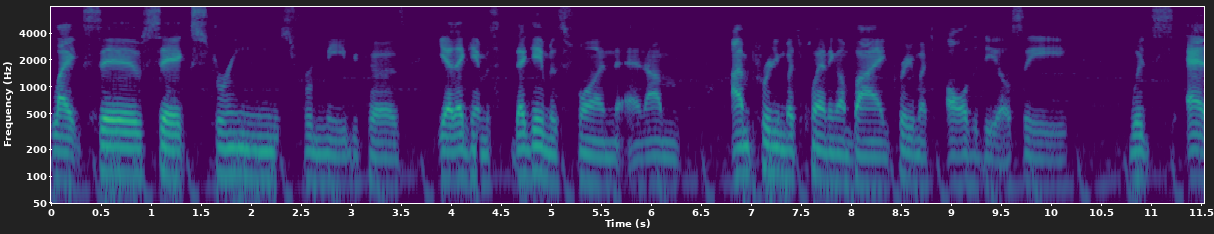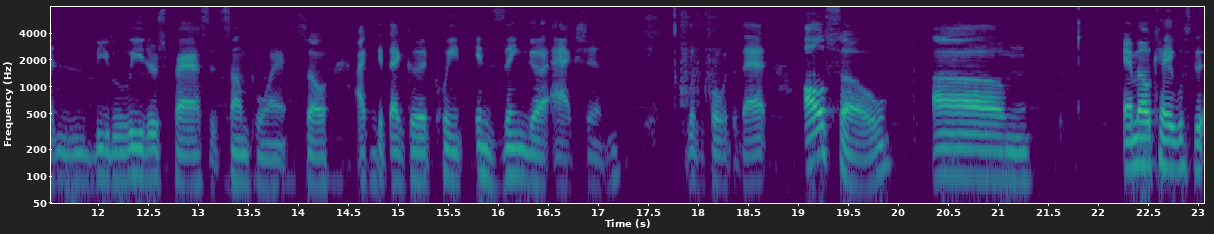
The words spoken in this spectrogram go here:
like Civ Six streams from me because yeah, that game is that game is fun, and I'm I'm pretty much planning on buying pretty much all the DLC, which adding the leaders pass at some point, so I can get that good Queen Nzinga action. Looking forward to that. Also, um, MLK was the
